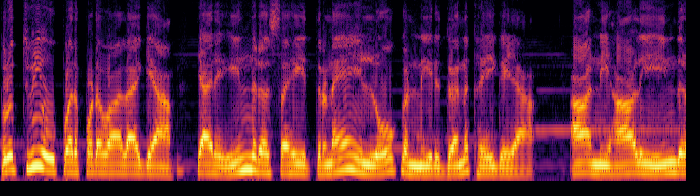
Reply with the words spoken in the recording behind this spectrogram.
પૃથ્વી ઉપર પડવા લાગ્યા, ત્યારે ઇન્દ્ર સહિત ત્રણેય લોક નિર્ધન થઈ ગયા. આ નિહાળી ઇન્દ્ર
